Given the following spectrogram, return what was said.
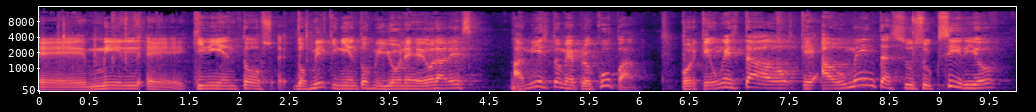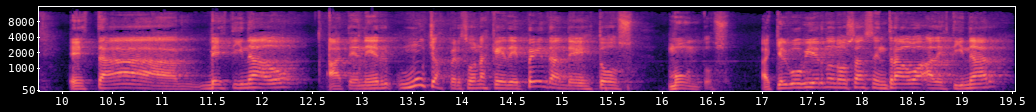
eh, 1.500, 2.500 millones de dólares. A mí esto me preocupa porque un Estado que aumenta su subsidio está destinado a tener muchas personas que dependan de estos montos. Aquí el gobierno nos ha centrado a destinar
